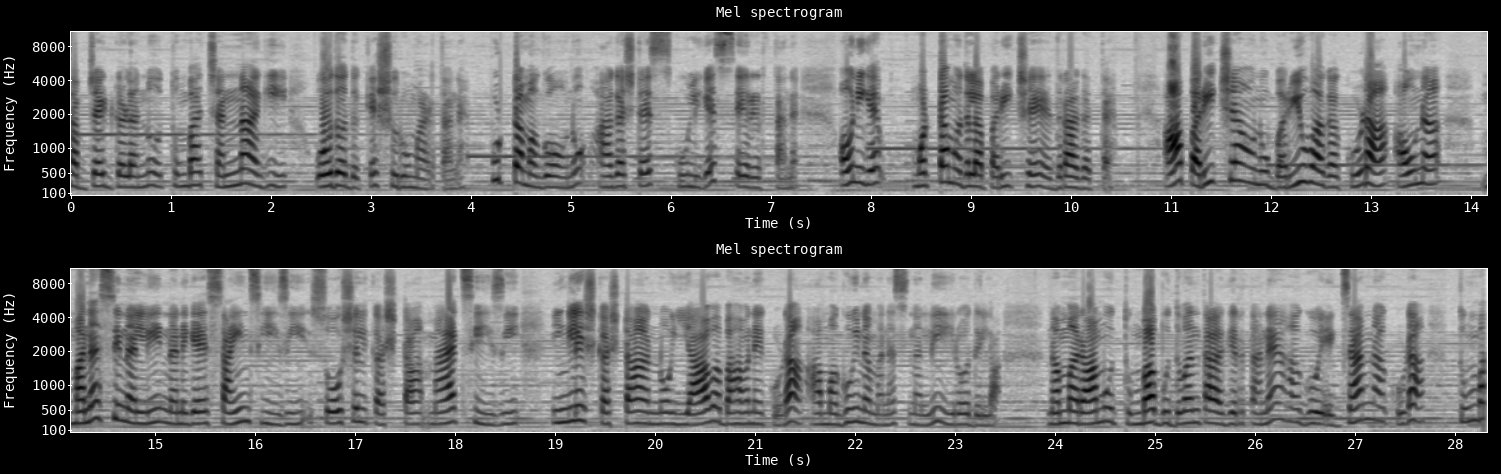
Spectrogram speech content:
ಸಬ್ಜೆಕ್ಟ್ಗಳನ್ನು ತುಂಬ ಚೆನ್ನಾಗಿ ಓದೋದಕ್ಕೆ ಶುರು ಮಾಡ್ತಾನೆ. ಪುಟ್ಟ ಮಗು ಅವನು ಆಗಷ್ಟೇ ಸ್ಕೂಲಿಗೆ ಸೇರಿರ್ತಾನೆ. ಅವನಿಗೆ ಮೊಟ್ಟ ಮೊದಲ ಪರೀಕ್ಷೆ ಎದುರಾಗತ್ತೆ. ಆ ಪರೀಕ್ಷೆ ಅವನು ಬರೆಯುವಾಗ ಕೂಡ ಅವನ ಮನಸ್ಸಿನಲ್ಲಿ ನನಗೆ ಸೈನ್ಸ್ ಈಸಿ ಸೋಷಲ್ ಕಷ್ಟ, ಮ್ಯಾಥ್ಸ್ ಈಸಿ, ಇಂಗ್ಲೀಷ್ ಕಷ್ಟ ಅನ್ನೋ ಯಾವ ಭಾವನೆ ಕೂಡ ಆ ಮಗುವಿನ ಮನಸ್ಸಿನಲ್ಲಿ ಇರೋದಿಲ್ಲ. ನಮ್ಮ ರಾಮು ತುಂಬ ಬುದ್ಧಿವಂತ ಆಗಿರ್ತಾನೆ ಹಾಗೂ ಎಕ್ಸಾಮ್ನ ಕೂಡ ತುಂಬ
